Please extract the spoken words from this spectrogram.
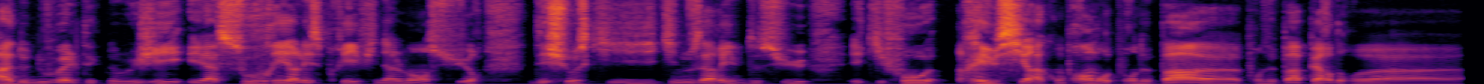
à de nouvelles technologies et à s'ouvrir l'esprit finalement sur des choses qui, qui, nous arrivent dessus et qu'il faut réussir à comprendre pour ne pas, euh, pour ne pas perdre euh,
